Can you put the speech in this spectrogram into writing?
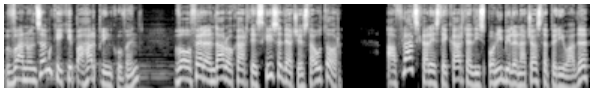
Vă anunțăm că echipa Har prin Cuvânt vă oferă în dar o carte scrisă de acest autor. Aflați care este cartea disponibilă în această perioadă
